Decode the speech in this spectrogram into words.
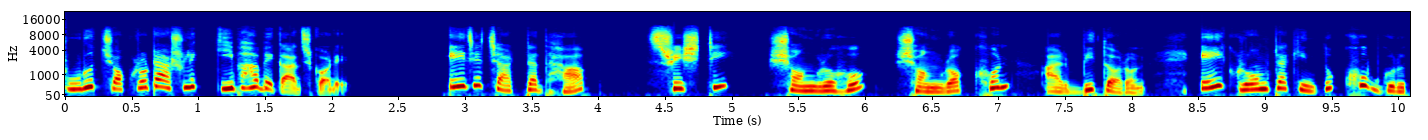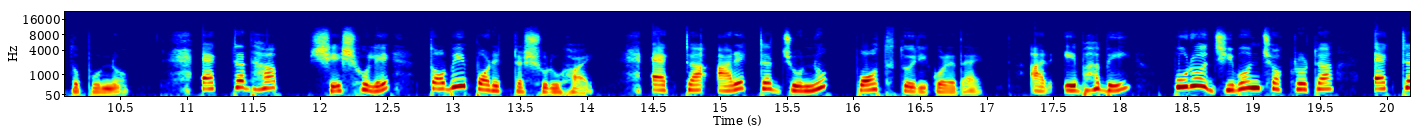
পুরো চক্রটা আসলে কীভাবে কাজ করে। এই যে চারটা ধাপ, সৃষ্টি, সংগ্রহ, সংরক্ষণ আর বিতরণ, এই ক্রমটা কিন্তু খুব গুরুত্বপূর্ণ। একটা ধাপ শেষ হলে তবেই পরেরটা শুরু হয়, একটা আরেকটার জন্য পথ তৈরি করে দেয়, আর এভাবেই পুরো জীবনচক্রটা একটা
